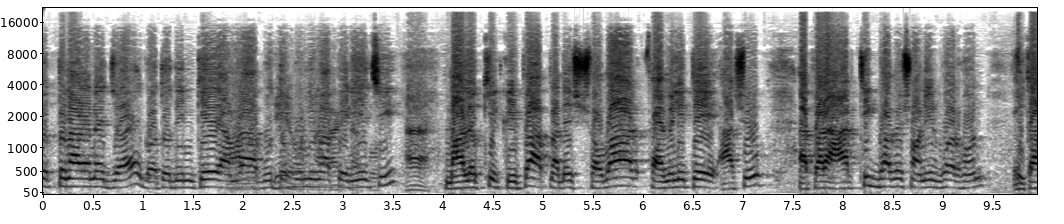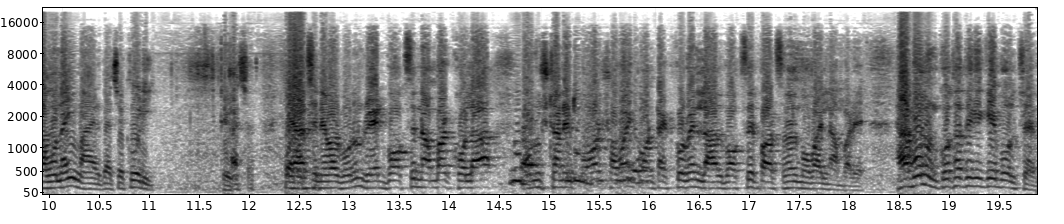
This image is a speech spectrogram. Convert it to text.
সত্যনারায়ণের জয়। গত দিনকে আমরা বুদ্ধ পূর্ণিমা পেরিয়েছি। হ্যাঁ। মা লক্ষ্মীর কৃপা আপনাদের সবার ফ্যামিলিতে আসুক। আপনারা আর্থিকভাবে স্বনির্ভর হন। এই কামনাই মায়ের কাছে করি। আচ্ছা। আছেন এবার বলুন? রেড বক্সের নাম্বার খোলা। অনুষ্ঠানের পর সবাই কন্ট্যাক্ট করবেন লাল বক্সের পার্সোনাল মোবাইল নাম্বারে হ্যাঁ বলুন কোথা থেকে কে বলছেন?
